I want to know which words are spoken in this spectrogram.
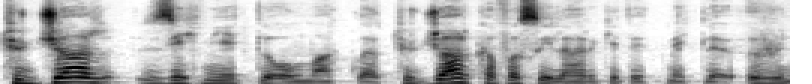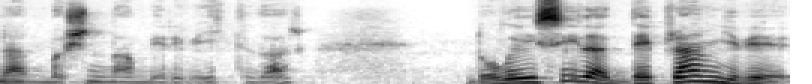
tüccar zihniyetli olmakla, tüccar kafasıyla hareket etmekle övünen başından beri bir iktidar. Dolayısıyla deprem gibi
